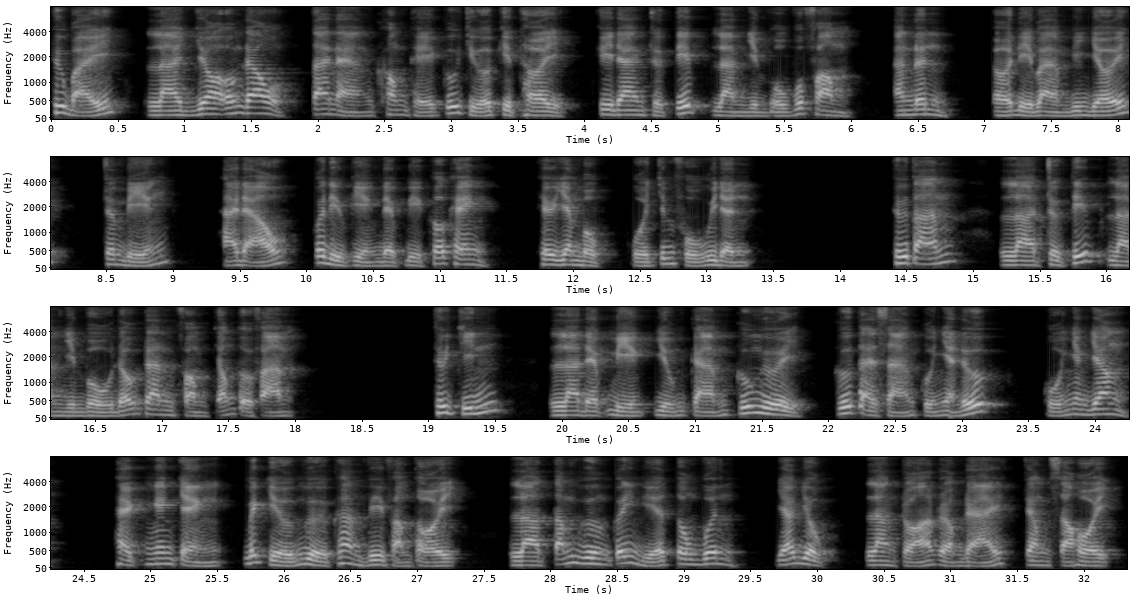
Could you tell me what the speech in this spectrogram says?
Thứ bảy là do ốm đau, tai nạn không thể cứu chữa kịp thời khi đang trực tiếp làm nhiệm vụ quốc phòng, an ninh ở địa bàn biên giới, trên biển, hải đảo có điều kiện đặc biệt khó khăn theo danh mục của chính phủ quy định. Thứ 8 là trực tiếp làm nhiệm vụ đấu tranh phòng chống tội phạm. Thứ 9 là đặc biệt dũng cảm cứu người, cứu tài sản của nhà nước, của nhân dân, hoặc ngăn chặn, bắt giữ người có hành vi phạm tội là tấm gương có ý nghĩa tôn vinh, giáo dục, lan tỏa rộng rãi trong xã hội.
